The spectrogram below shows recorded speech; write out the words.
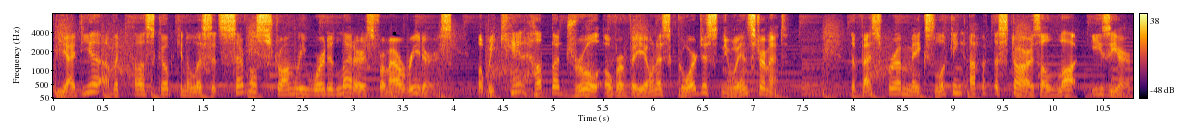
the idea of a telescope can elicit several strongly worded letters from our readers, but we can't help but drool over Vaonis' gorgeous new instrument. The Vespera makes looking up at the stars a lot easier.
